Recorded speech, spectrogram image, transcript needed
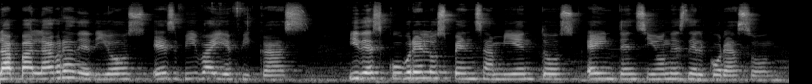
La palabra de Dios es viva y eficaz y descubre los pensamientos e intenciones del corazón.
